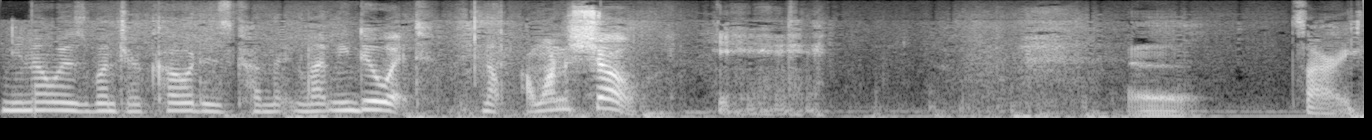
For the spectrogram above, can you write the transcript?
You know his winter coat is coming. Let me do it. No, I want to show. Sorry.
